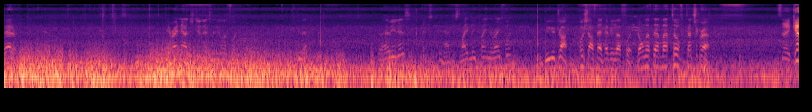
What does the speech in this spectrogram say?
Better. Hey, right now, just do this with your left foot. Do that. See how heavy it is? Okay, now just lightly plant your right foot. And do your drop. Push off that heavy left foot. Don't let that left toe touch the ground. Set, go.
